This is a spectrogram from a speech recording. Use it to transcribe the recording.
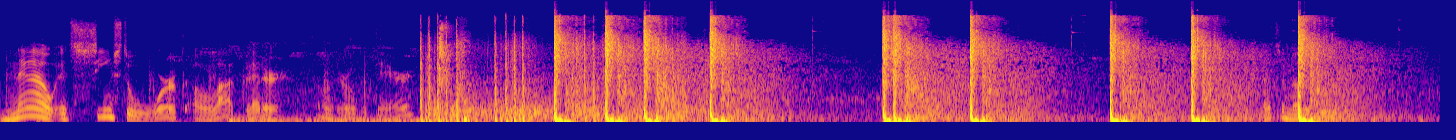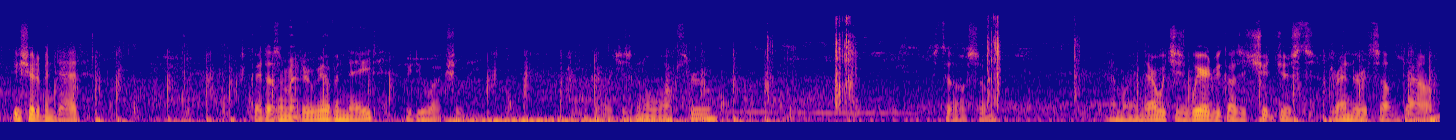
now it seems to work a lot better. Oh, they're over there? That's another dude. He should have been dead. Okay, doesn't matter. We have a nade? We do, actually. Okay, we're just gonna walk through. Still have some ammo in there, which is weird because it should just render itself down,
